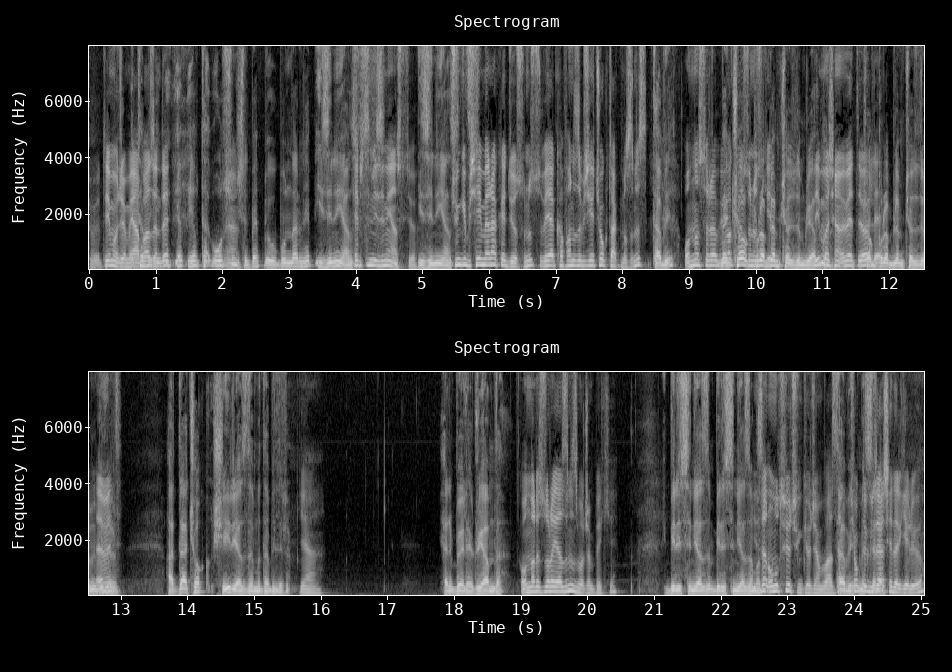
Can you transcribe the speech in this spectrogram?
değil mi hocam? Ya E tabii, bazen de ya, ya tabii olsun Evet. işte hep bunların hep izini yansıtır. hepsinin izini yansıtıyor. izini yansıtır. Çünkü bir şey merak ediyorsunuz veya kafanızda bir şeye çok takmışsınız. tabii Ondan sonra bir ben çok bakıyorsunuz problem ki çözdüm rüyamda. Değil mi hocam? Evet öyle. Çok problem çözdüğümü Evet. bilirim. Hatta çok şiir yazdığımı da bilirim. Ya. Yani böyle rüyamda. Onları sonra yazdınız mı hocam peki? Birisini yazdım, birisini yazamadım. İnsan unutuyor çünkü hocam bazen. Tabii, Çok da mesela- güzel şeyler geliyor.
